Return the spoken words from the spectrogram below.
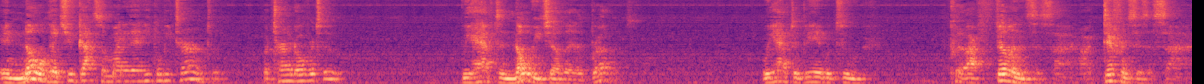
and know that you got somebody that he can be turned to or turned over to. We have to know each other as brothers. We have to be able to put our feelings aside, our differences aside,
